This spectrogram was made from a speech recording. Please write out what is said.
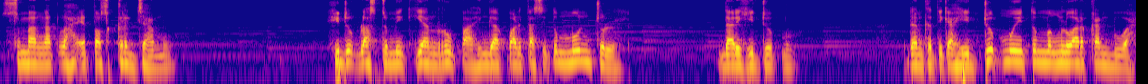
Semangatlah etos kerjamu. Hiduplah demikian rupa hingga kualitas itu muncul dari hidupmu dan ketika hidupmu itu mengeluarkan buah,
